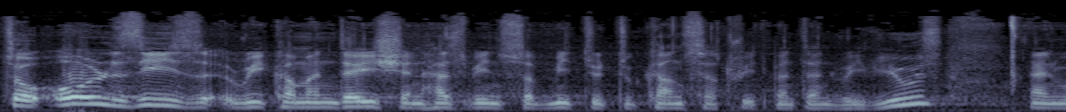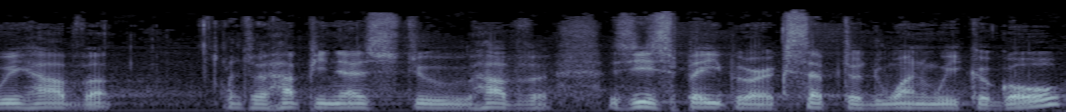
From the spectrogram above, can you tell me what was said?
So all these recommendations has been submitted to cancer treatment and reviews, and we have uh, the happiness to have uh, this paper accepted one week ago,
